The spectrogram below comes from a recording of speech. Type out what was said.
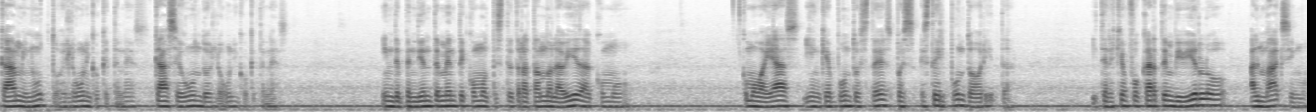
Cada minuto es lo único que tenés. Cada segundo es lo único que tenés. Independientemente cómo te esté tratando la vida, cómo, cómo vayas y en qué punto estés, pues este es el punto ahorita. Y tenés que enfocarte en vivirlo al máximo,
